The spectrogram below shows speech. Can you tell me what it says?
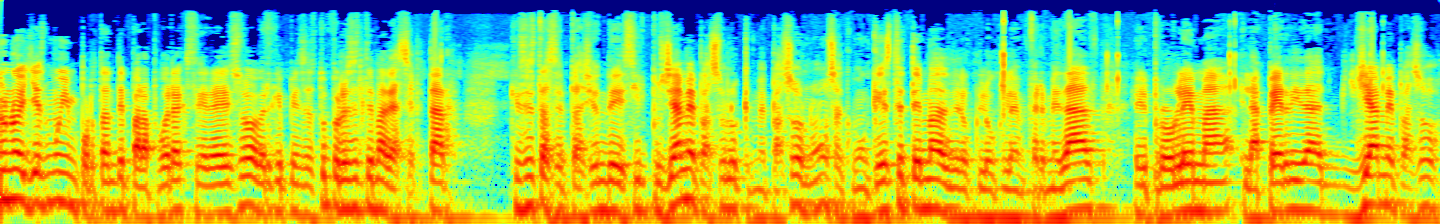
uno ya es muy importante para poder acceder a eso, a ver qué piensas tú, pero es el tema de aceptar, que es esta aceptación de decir, pues ya me pasó lo que me pasó, ¿no? O sea, como que este tema de lo, lo- la enfermedad, el problema, la pérdida, ya me pasó.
